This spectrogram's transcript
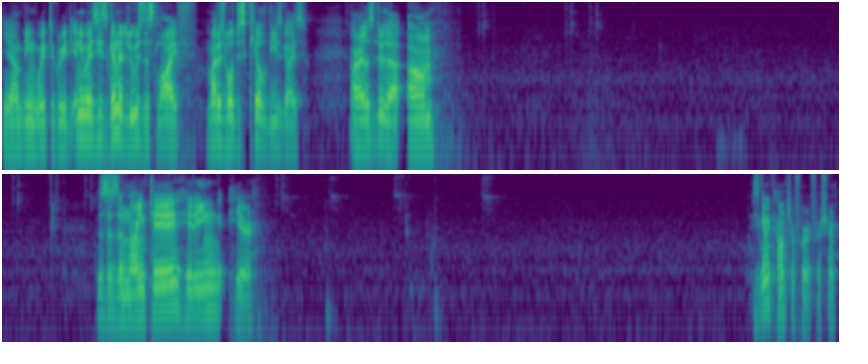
Yeah, I'm being way too greedy. Anyways, he's gonna lose this life. Might as well just kill these guys. All right, let's do that. Um, this is the 9k hitting here. He's gonna counter for it for sure.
